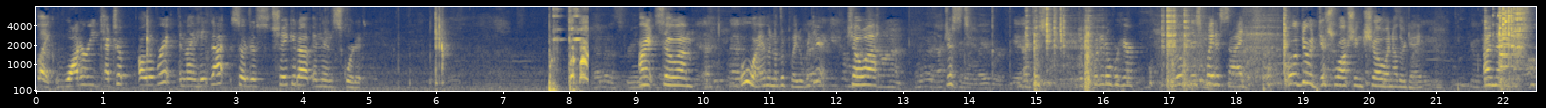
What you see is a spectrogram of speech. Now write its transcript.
like watery ketchup all over it and i hate that. So just shake it up and then squirt it I'm gonna scream. All right so um oh i have another plate over here. So uh just- just just put it over here. Move this plate aside. We'll do a dishwashing show another day. And then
